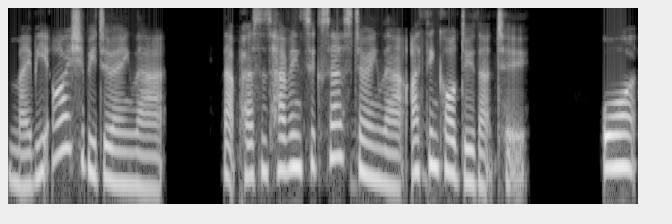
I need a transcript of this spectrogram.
maybe I should be doing that. That person's having success doing that. I think I'll do that too. Or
